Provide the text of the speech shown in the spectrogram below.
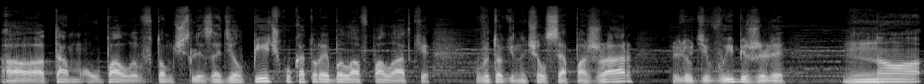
Э, там упал, в том числе, задел печку, которая была в палатке. В итоге начался пожар – люди выбежали, но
